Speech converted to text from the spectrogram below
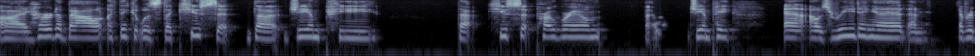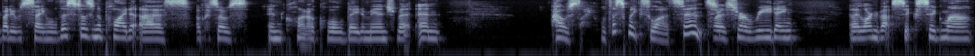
I heard about, I think it was the QSIT, the GMP, that QSIT program, uh, GMP. And I was reading it, and everybody was saying, well, this doesn't apply to us because I was in clinical data management. And I was like, well, this makes a lot of sense. When I started reading, and I learned about Six Sigma,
